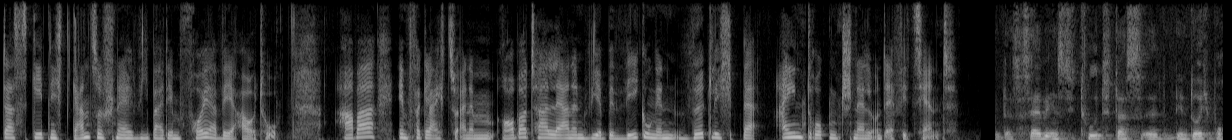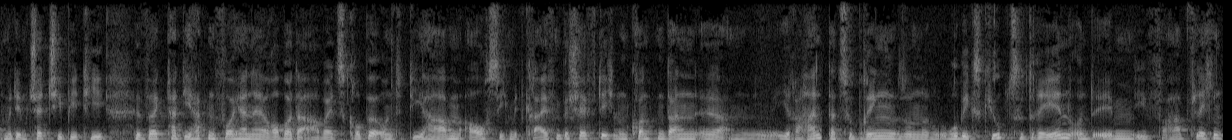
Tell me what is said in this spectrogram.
Das geht nicht ganz so schnell wie bei dem Feuerwehrauto. Aber im Vergleich zu einem Roboter lernen wir Bewegungen wirklich beeindruckend schnell und effizient. Dasselbe Institut, das äh, den Durchbruch mit dem ChatGPT bewirkt hat, die hatten vorher eine Roboterarbeitsgruppe und die haben auch sich mit Greifen beschäftigt und konnten dann äh, ihre Hand dazu bringen, so einen Rubik's Cube zu drehen und eben die Farbflächen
